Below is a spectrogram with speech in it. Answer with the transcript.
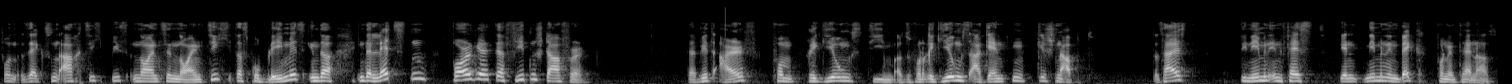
von 86 bis 1990. Das Problem ist, in der, in der letzten Folge der vierten Staffel, da wird Alf vom Regierungsteam, also von Regierungsagenten geschnappt. Das heißt, die nehmen ihn fest, die nehmen ihn weg von den Tenners.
